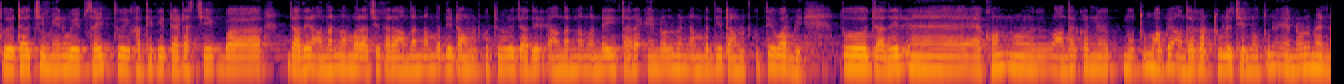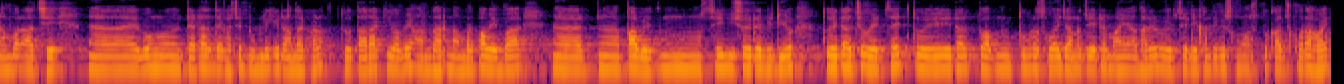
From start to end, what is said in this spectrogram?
তো এটা হচ্ছে মেন ওয়েবসাইট তো এখান থেকে স্ট্যাটাস চেক বা যাদের আধার নাম্বার আছে তারা আধার নাম্বার দিয়ে ডাউনলোড করতে পারবে, যাদের আধার নাম্বার নেই তারা এনরোলমেন্ট নাম্বার দিয়ে ডাউনলোড করতে পারবে। তো যাদের এখন আধার কার্ড নতুনভাবে আধার কার্ড তুলেছে, নতুন এনরোলমেন্ট নাম্বার আছে এবং স্ট্যাটাস দেখাচ্ছে ডুপ্লিকেট আধার কার্ড তো তারা কীভাবে আধার নাম্বার পাবে বা পাবে? সেই বিষয়টা ভিডিও তো এটা হচ্ছে ওয়েবসাইট তো এটা তো তোমরা সবাই জানো যে এটা মাই আধারের ওয়েবসাইট এখান থেকে সমস্ত কাজ করা হয়।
